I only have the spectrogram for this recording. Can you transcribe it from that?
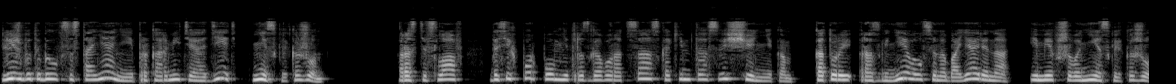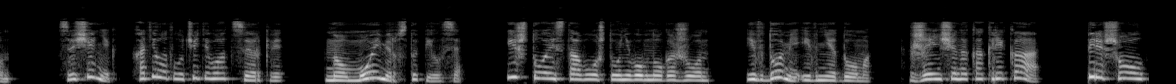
Лишь бы ты был в состоянии прокормить и одеть несколько жен. Ростислав до сих пор помнит разговор отца с каким-то священником, который разгневался на боярина, имевшего несколько жен. Священник хотел отлучить его от церкви, но Моймер вступился. И что из того, что у него много жен, и в доме, и вне дома? Женщина как река. Перешел,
